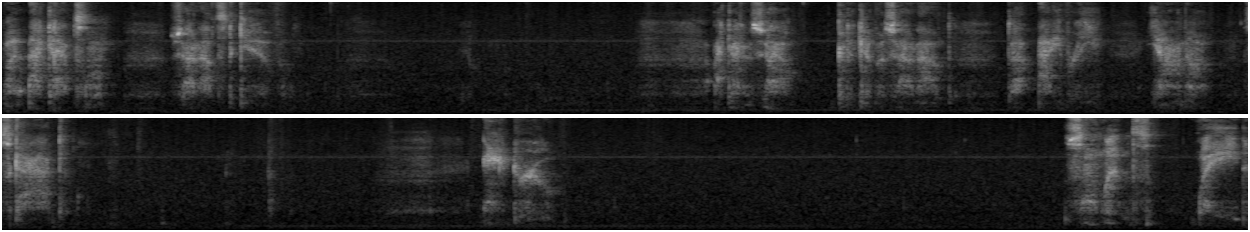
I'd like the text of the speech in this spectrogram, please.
But I got some shout outs to give. I got a shout, gonna give a shout out to Ivory, Yana, Scott, Andrew, Solins, Wade,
